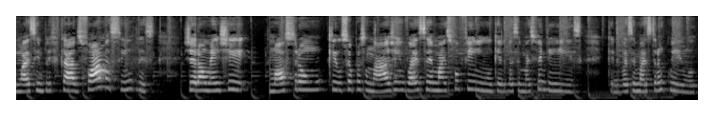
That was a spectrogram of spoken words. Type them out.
mais simplificados, formas simples geralmente mostram que o seu personagem vai ser mais fofinho, que ele vai ser mais feliz, que ele vai ser mais tranquilo.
